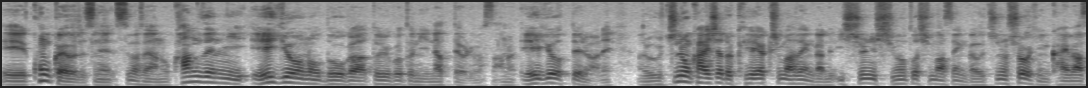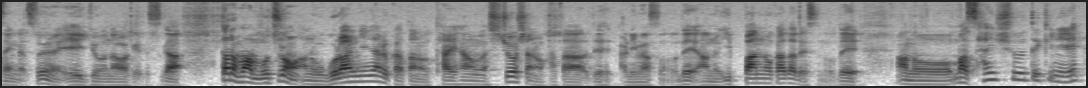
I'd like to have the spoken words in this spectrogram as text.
えー、今回はですねすみませんあの完全に営業の動画ということになっております。あの営業っていうのはねあのうちの会社と契約しませんか一緒に仕事しませんかうちの商品買いませんかそういうのは営業なわけですがただまあもちろんあのご覧になる方の大半は視聴者の方でありますのであの一般の方ですのであの、まあ、最終的にね、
